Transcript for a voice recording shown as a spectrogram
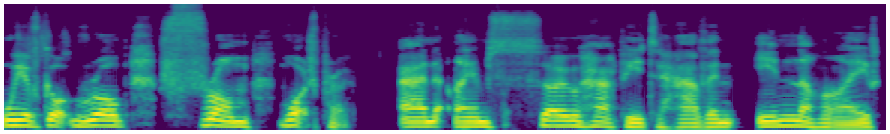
We have got Rob from Watch Pro. And I am so happy to have him in the hive.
